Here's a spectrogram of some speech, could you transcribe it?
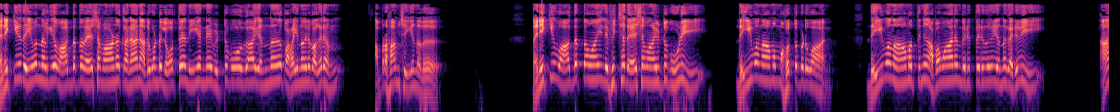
തനിക്ക് ദൈവം നൽകിയ വാഗ്ദത്ത ദേശമാണ് കനാൻ. അതുകൊണ്ട് ലോത്തെ നീ എന്നെ വിട്ടുപോകുക എന്ന് പറയുന്നതിന് പകരം അബ്രഹാം ചെയ്യുന്നത് തനിക്ക് വാഗ്ദത്തമായി ലഭിച്ച ദേശമായിട്ട് കൂടി ദൈവനാമം മഹത്വപ്പെടുവാൻ ദൈവനാമത്തിന് അപമാനം വരുത്തരുത് എന്ന് കരുതി ആ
